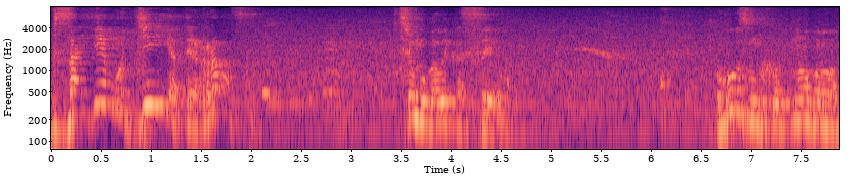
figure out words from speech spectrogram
взаємодіяти разом. В цьому велика сила. Лозунг одного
